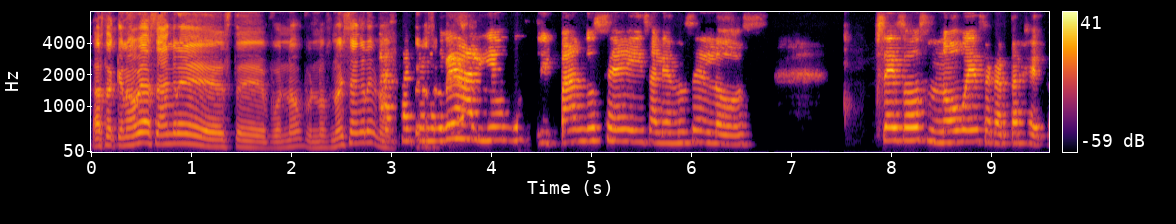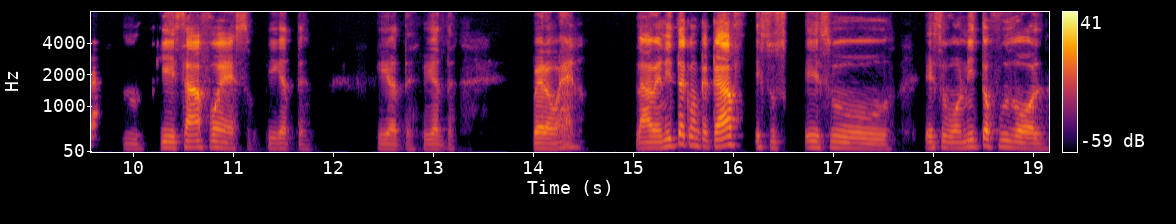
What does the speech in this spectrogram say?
hasta que no vea sangre, este, pues no, pues no, no hay sangre, no. Hasta que no vea a alguien destripándose y saliéndose los sesos, no voy a sacar tarjeta. Mm, quizá fue eso, fíjate. Fíjate, fíjate. Pero bueno, la Benita con CACAF y, sus, y, su, y su bonito fútbol.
